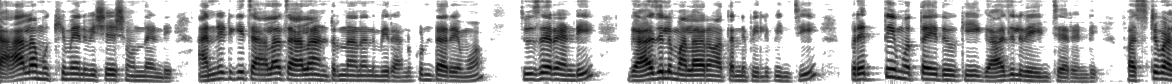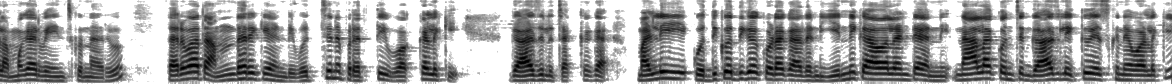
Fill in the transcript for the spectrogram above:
చాలా ముఖ్యమైన విశేషం ఉందండి. అన్నిటికీ చాలా చాలా అంటున్నానని మీరు అనుకుంటారేమో. చూసారండి గాజుల మలారం అతన్ని పిలిపించి ప్రతి ముత్తైదుకి గాజులు వేయించారండి. ఫస్ట్ వాళ్ళ అమ్మగారు వేయించుకున్నారు. తర్వాత అందరికీ అండి వచ్చిన ప్రతి ఒక్కళ్ళకి గాజులు చక్కగా మళ్ళీ కొద్ది కొద్దిగా కూడా కాదండి. ఎన్ని కావాలంటే అన్ని. నాలా కొంచెం గాజులు ఎక్కువ వేసుకునే వాళ్ళకి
